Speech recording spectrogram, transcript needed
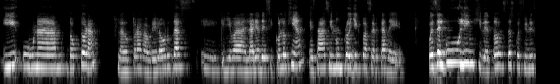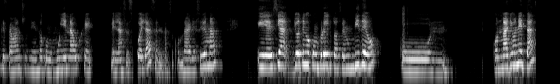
y una doctora, la doctora Gabriela Ordaz, eh, que lleva el área de psicología, estaba haciendo un proyecto acerca de, pues, del bullying y de todas estas cuestiones que estaban sucediendo como muy en auge en las escuelas, en las secundarias y demás. Y decía, yo tengo como proyecto hacer un video con, con marionetas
